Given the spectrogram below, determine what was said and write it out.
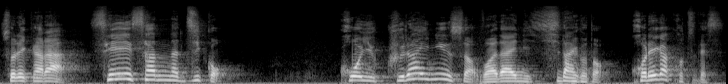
それから凄惨な事故こういう暗いニュースは話題にしないことこれがコツです。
